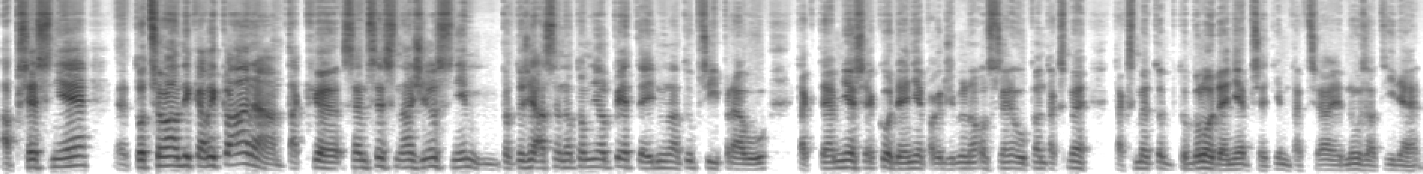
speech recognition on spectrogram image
a přesně to, co vám teďka vykládám, tak eh, jsem se snažil s ním, protože já jsem na to měl pět týdnů na tu přípravu, tak téměř jako denně, pak když byl na Australian Open, tak jsme, tak jsme to, to bylo denně předtím, tak třeba jednou za týden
